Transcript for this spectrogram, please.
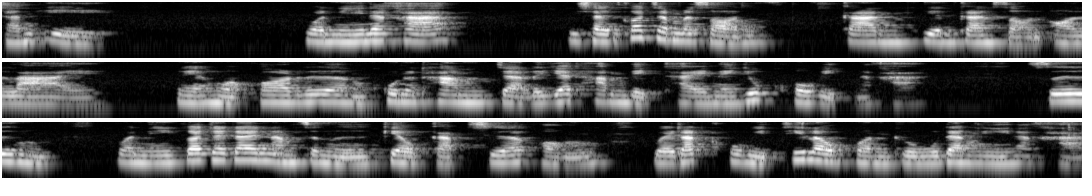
ชั้นเอกวันนี้นะคะ ดิฉันก็จะมาสอนการเรียนการสอนออนไลน์ ในหัวข้อเรื่องคุณธรรมจริยธรรมเด็กไทยในยุคโควิดนะคะ ซึ่ง วันนี้ก็จะได้นำเสนอเกี่ยวกับเชื้อของไวรัสโควิด ที่เราควรรู้ดังนี้นะคะ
